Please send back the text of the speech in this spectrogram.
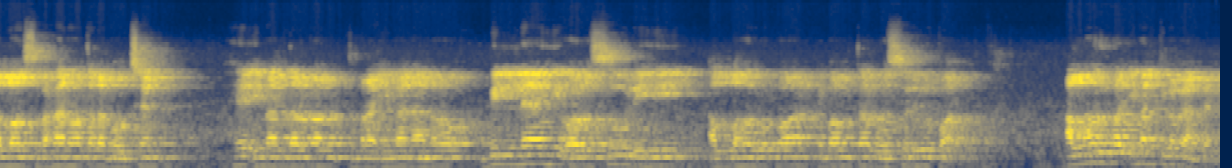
আল্লাহ সুবাহান তালা বলছেন, হে ইমানদারগণ তোমরা ইমান আনো বিল্লাহি ও রসুলিহি, আল্লাহর উপর এবং তার রসুলের উপর। আল্লাহর উপর ইমান কীভাবে আনবেন?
